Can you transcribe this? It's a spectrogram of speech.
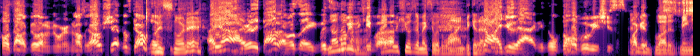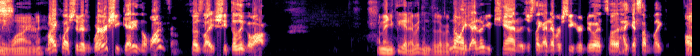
pull a dollar bill out of nowhere, and I was like, oh shit, let's go. Oh, he snorted. Uh, yeah, I really thought I was like, this No, movie no. became. I Uh, knew she was gonna mix it with wine because no, I knew that. I mean, the, the whole movie, she's I fucking. blood is mainly wine. My question is, where is she getting the wine from? Because like she doesn't go out. I mean, you can get everything delivered. No. I, I know you can. It's just like I never see her do it, so I guess I'm like Yeah.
